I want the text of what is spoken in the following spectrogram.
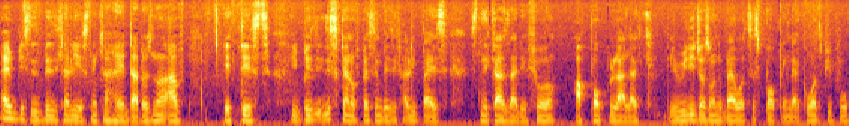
Hypebeast is basically a sneakerhead that does not have a taste. He this kind of person basically buys sneakers that they feel are popular. Like they really just want to buy what is popping, like what people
